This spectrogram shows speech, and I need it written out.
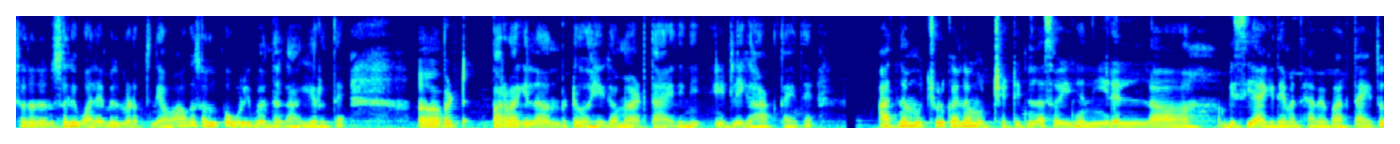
ಸೊ ನಾನು ಒಂದ್ಸಲಿ ಒಲೆ ಮೇಲೆ ಮಾಡ್ತೀನಿ. ಅವಾಗ ಸ್ವಲ್ಪ ಹುಳಿ ಬಂದಂಗೆ ಆಗಿರುತ್ತೆ. ಬಟ್ ಪರವಾಗಿಲ್ಲ ಅಂದ್ಬಿಟ್ಟು ಈಗ ಮಾಡ್ತಾ ಇದ್ದೀನಿ. ಇಡ್ಲಿಗೆ ಹಾಕ್ತಾಯಿದ್ದೆ ಅದನ್ನ ಮುಚ್ಚುಳ್ಕನ ಮುಚ್ಚಿಟ್ಟಿದ್ನಲ್ಲ ಸೊ ಈಗ ನೀರೆಲ್ಲ ಬಿಸಿಯಾಗಿದೆ ಮತ್ತು ಹಬೆ ಬರ್ತಾಯಿತ್ತು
